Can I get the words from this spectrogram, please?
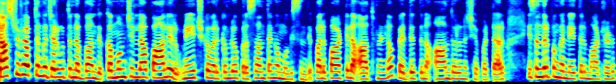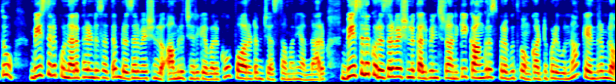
రాష్ట్ర వ్యాప్తంగా జరుగుతున్న బంద్ ఖమ్మం జిల్లా పాలేరు నియోజకవర్గంలో ప్రశాంతంగా ముగిసింది. పలు పార్టీల ఆధ్వర్యంలో పెద్ద ఎత్తున ఆందోళన చేపట్టారు. ఈ సందర్భంగా నేతలు మాట్లాడుతూ బీసీలకు నలభై రెండు శాతం రిజర్వేషన్లు అమలు జరిగే వరకు పోరాటం చేస్తామని అన్నారు. బీసీలకు రిజర్వేషన్లు కల్పించడానికి కాంగ్రెస్ ప్రభుత్వం కట్టుబడి ఉన్నా కేంద్రంలో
